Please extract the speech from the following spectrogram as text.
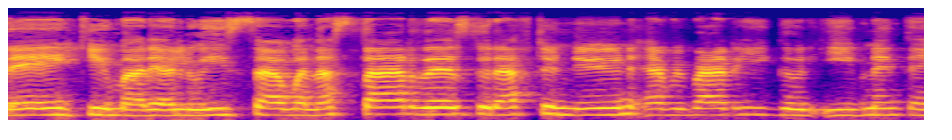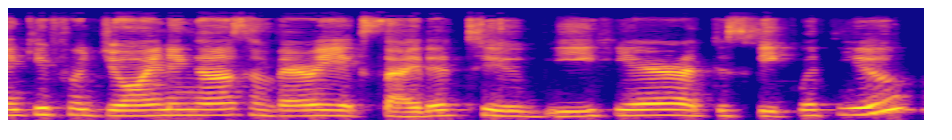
Thank you, Maria Luisa. Buenas tardes. Good afternoon, everybody. Good evening. Thank you for joining us. I'm very excited to be here and to speak with you.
